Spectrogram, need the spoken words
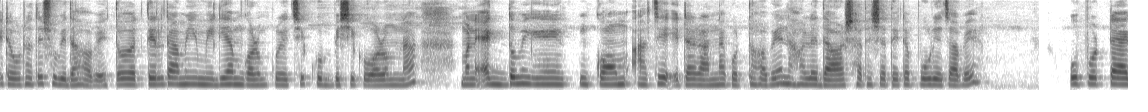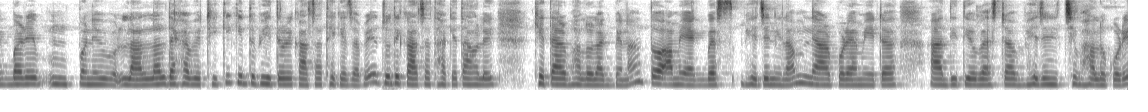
এটা উঠাতে সুবিধা হবে। তো তেলটা আমি মিডিয়াম গরম করেছি, খুব বেশি গরম না মানে একদমই কম আছে, এটা রান্না করতে হবে, নাহলে দেওয়ার সাথে সাথে এটা পুড়ে যাবে। উপরটা একবারে মানে লাল লাল দেখাবে ঠিকই, কিন্তু ভিতরে কাঁচা থেকে যাবে। যদি কাঁচা থাকে তাহলে খেতে আর ভালো লাগবে না। তো আমি এক ব্যাস ভেজে নিলাম, নেওয়ার পরে আমি এটা দ্বিতীয় ব্যাসটা ভেজে নিচ্ছি ভালো করে।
